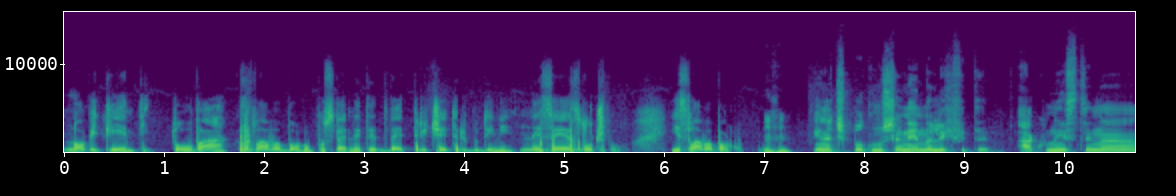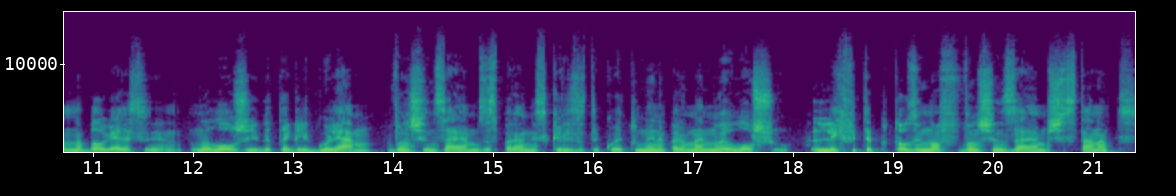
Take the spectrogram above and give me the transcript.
нови клиенти. Това, слава Богу, последните 2-3-4 години не се е случвало. И слава Богу. Иначе по отношение на лихвите, ако наистина на България се наложи да тегли голям външен заем за справяне с кризата, което не непременно е лошо, лихвите по този нов външен заем ще станат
